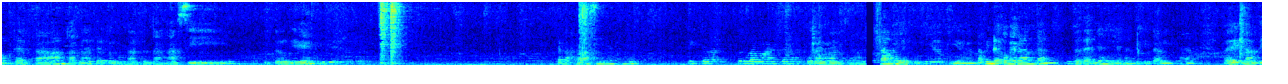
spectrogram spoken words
mau datang karena ada keluhan tentang ASI betul ya? Kenapa asinya Bu? Tidak kurang lancar. Kurang lancar. Pertama ya Bu? Iya. ya tapi tidak kemerahan kan teteknya ya nanti kita lihat baik nanti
